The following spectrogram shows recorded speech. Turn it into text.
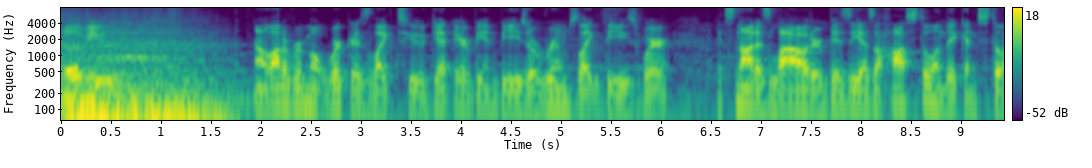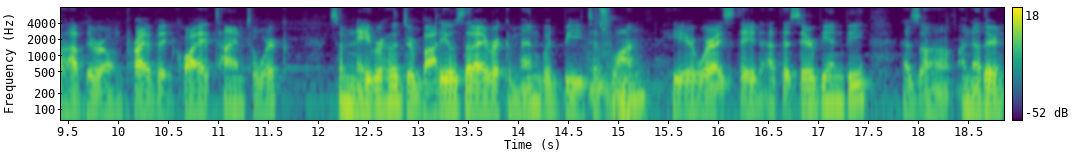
the view. Now, a lot of remote workers like to get Airbnbs or rooms like these where it's not as loud or busy as a hostel and they can still have their own private, quiet time to work. Some neighborhoods or barrios that I recommend would be Tetuan, here where I stayed at this Airbnb. As uh, another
